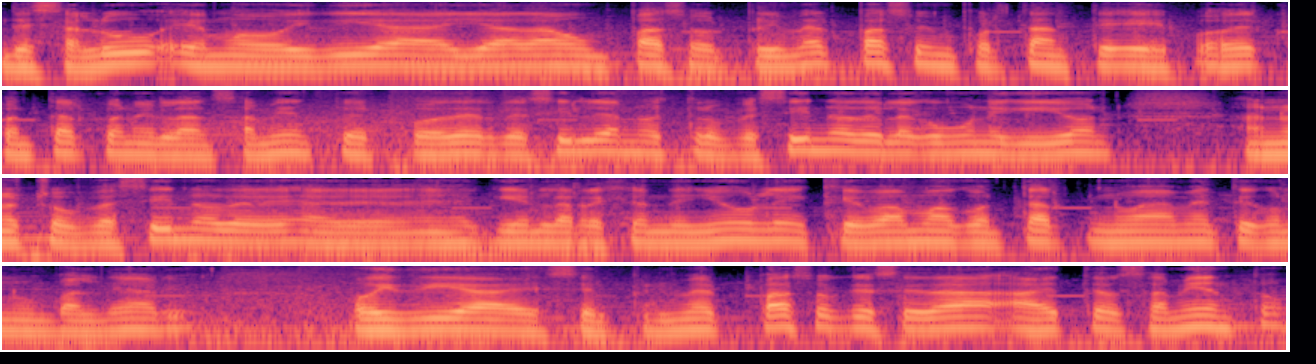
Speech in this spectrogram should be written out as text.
de salud, hemos hoy día ya dado un paso. El primer paso importante es poder contar con el lanzamiento, es poder decirle a nuestros vecinos de la comuna de Guillón, a nuestros vecinos de, eh, aquí en la región de Ñuble, que vamos a contar nuevamente con un balneario Hoy día es el primer paso que se da a este alzamiento,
